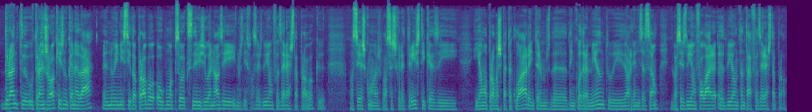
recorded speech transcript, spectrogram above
durante o Transrockies no Canadá, no início da prova, houve uma pessoa que se dirigiu a nós e nos disse: vocês deviam fazer esta prova que vocês com as vossas características e, e é uma prova espetacular em termos de, de, enquadramento e de organização. Vocês deviam falar, deviam tentar fazer esta prova.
